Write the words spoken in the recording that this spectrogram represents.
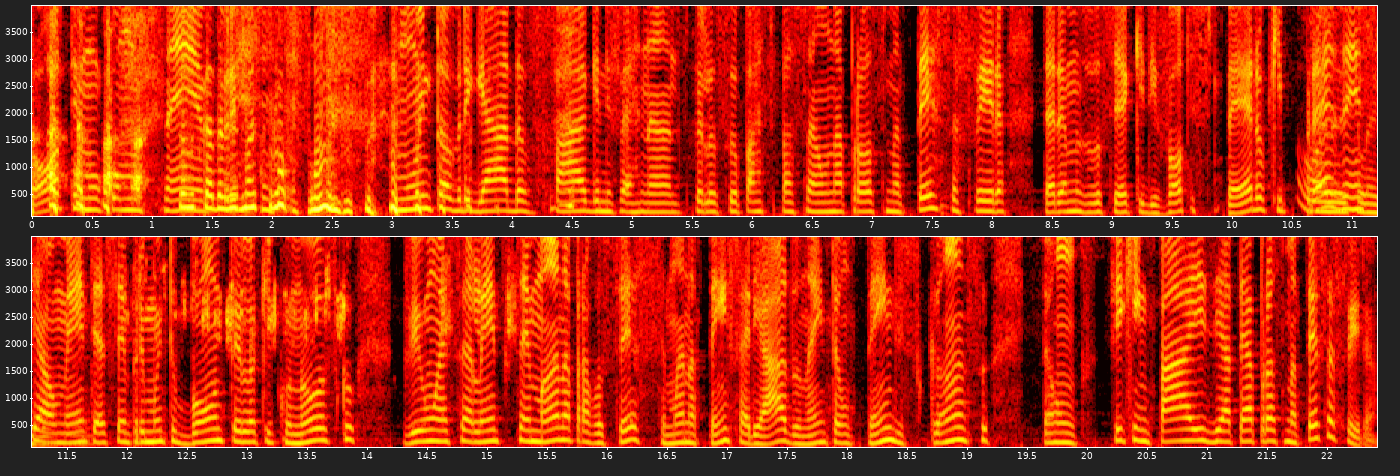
ótimo, como sempre. Estamos cada vez mais profundos. Muito obrigada, Fagner Fernandes, pela sua participação. Na próxima terça-feira teremos você aqui de volta. Espero que presencialmente. Que é sempre muito bom tê-lo aqui conosco. Viu? Uma excelente semana para você. Essa semana tem feriado, né? Então tem descanso. Então fique em paz e até a próxima terça-feira.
